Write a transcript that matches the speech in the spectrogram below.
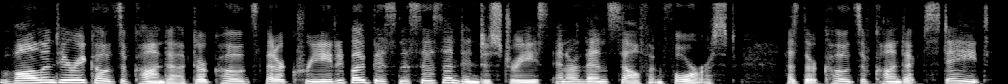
Voluntary codes of conduct are codes that are created by businesses and industries and are then self enforced. As their codes of conduct state,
